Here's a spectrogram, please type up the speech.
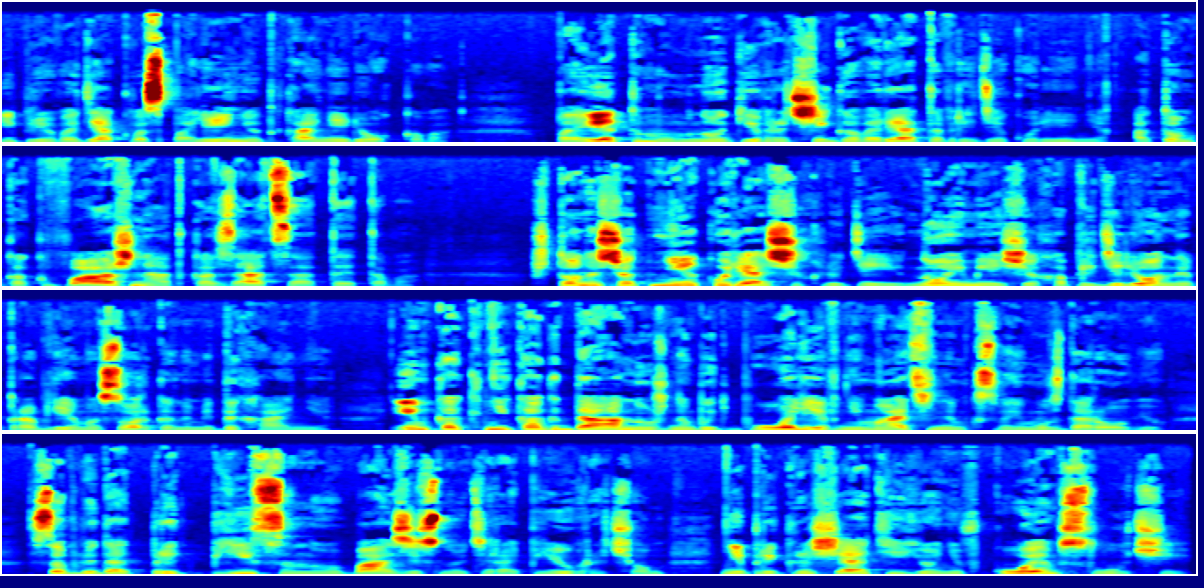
и приводя к воспалению тканей легкого. Поэтому многие врачи говорят о вреде курения, о том, как важно отказаться от этого – что насчет некурящих людей, но имеющих определенные проблемы с органами дыхания? Им как никогда нужно быть более внимательным к своему здоровью, соблюдать предписанную базисную терапию врачом, не прекращать ее ни в коем случае,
